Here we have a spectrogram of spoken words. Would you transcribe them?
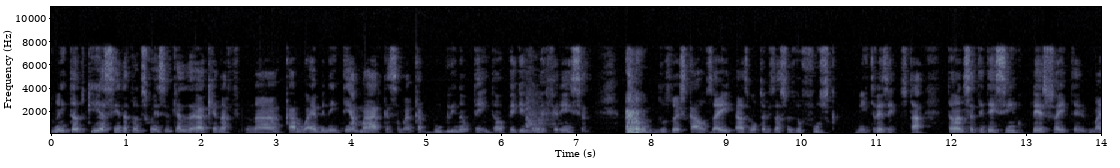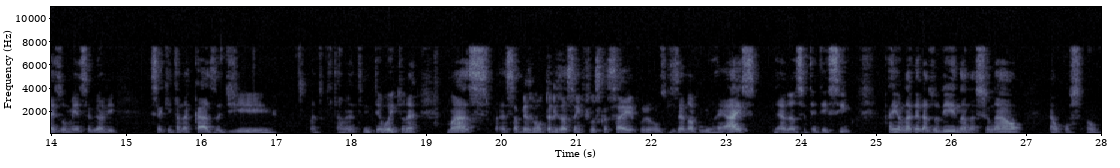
No entanto, que assim, ainda é tão desconhecido que aqui na, na Car Web nem tem a marca, essa marca Bugre não tem. Então eu peguei como referência dos dois carros aí as motorizações do Fusca 1300, tá? Então ano 75, preço aí mais ou menos, você viu ali esse aqui está na casa de quanto que tá, né? 38, né? Mas essa mesma autorização em Fusca sai por uns 19 mil reais, né? No ano 75. Carrinho na gasolina, nacional, é um, é um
